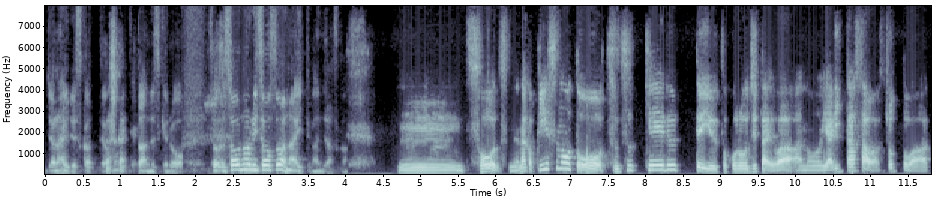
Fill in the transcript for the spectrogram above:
じゃないですかって思ったんですけど、そそのリソースはないって感じなんですか、うーん、そうですね。なんかピースノートを続けるっていうところ自体は、あの、やりたさはちょっとはあっ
